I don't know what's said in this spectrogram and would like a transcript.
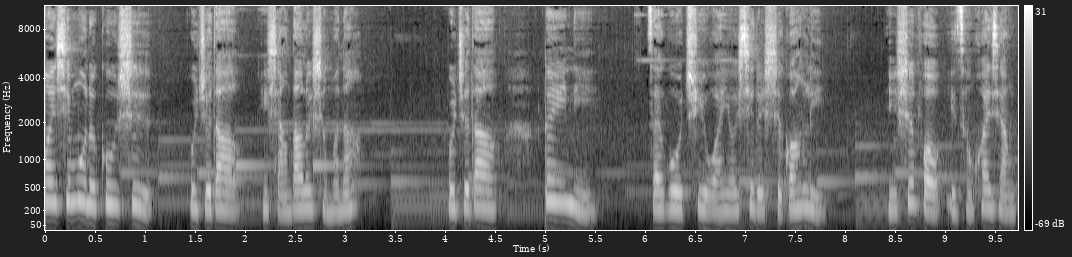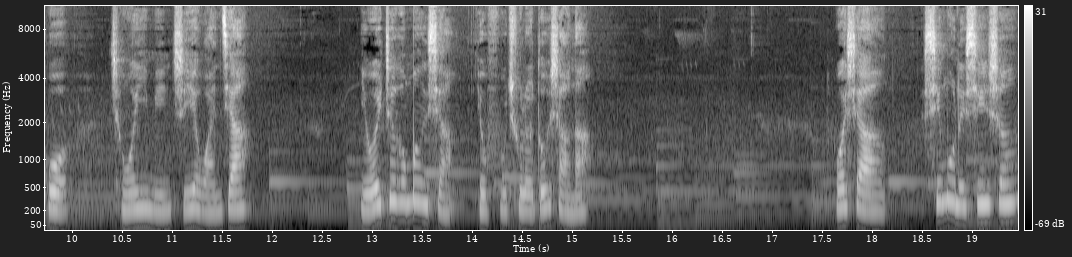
完西木的故事，不知道你想到了什么呢？不知道对于你，在过去玩游戏的时光里，你是否也曾幻想过成为一名职业玩家？你为这个梦想又付出了多少呢？我想，西木的心声。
